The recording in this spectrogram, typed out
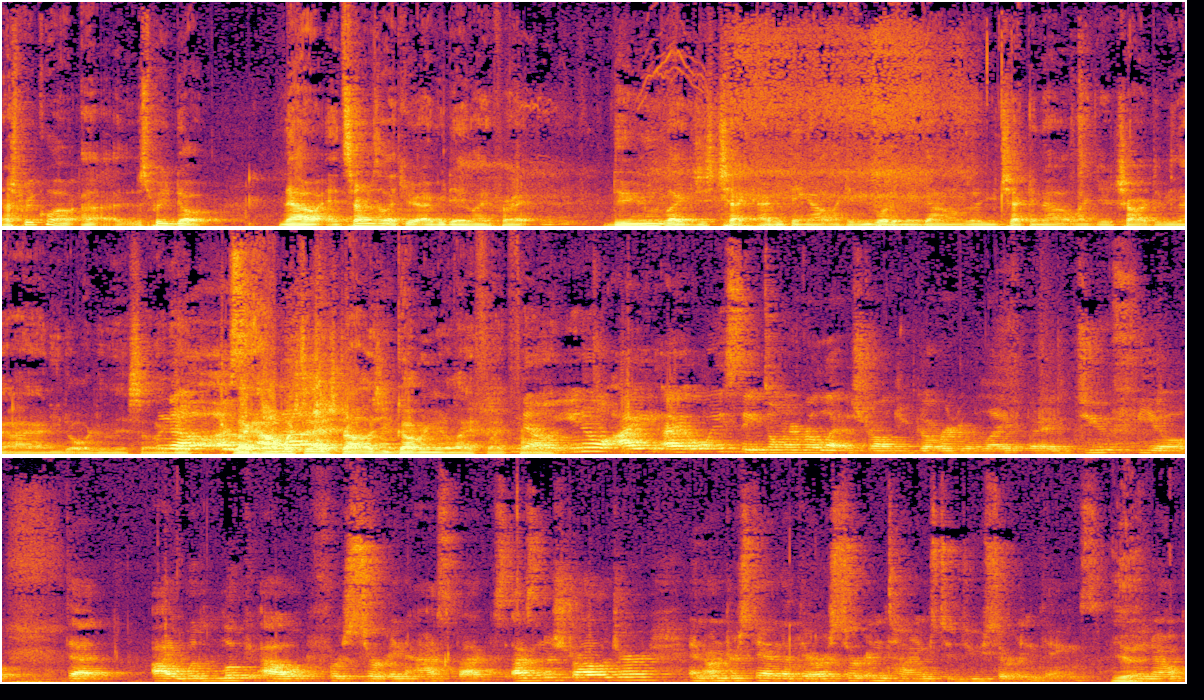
That's pretty cool. Uh, That's pretty dope. Now, in terms of like your everyday life, right? Do you like just check everything out? Like, if you go to McDonald's, are you checking out like your chart to be like, "I I need to order this"? Or like, No, like how much does astrology govern your life? Like, from No, a- you know, I, I always say don't ever let astrology govern your life, but I do feel that I would look out for certain aspects as an astrologer and understand that there are certain times to do certain things. Yeah. You know,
